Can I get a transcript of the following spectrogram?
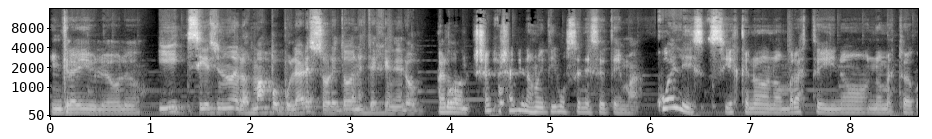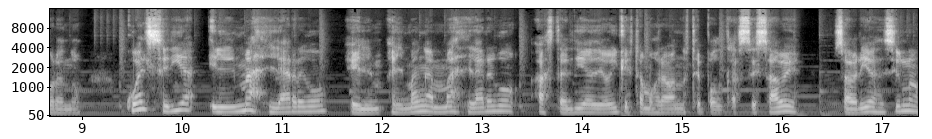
Increíble, boludo. Y sigue siendo uno de los más populares, sobre todo en este género. Perdón, ya, que nos metimos en ese tema, ¿cuál es, si es que no lo nombraste y no, no me estoy acordando, ¿Cuál sería el más largo, el, manga más largo hasta el día de hoy que estamos grabando este podcast? ¿Se sabe? ¿Sabrías decirlo?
